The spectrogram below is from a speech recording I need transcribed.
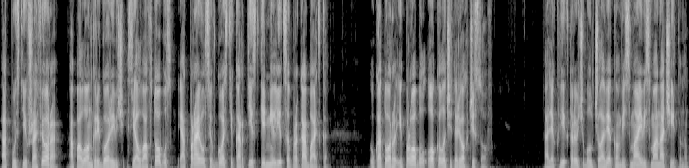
Отпустив шофера, Аполлон Григорьевич сел в автобус и отправился в гости к артистке Милица Прокобатько, у которой и пробыл около четырех часов. Олег Викторович был человеком весьма и весьма начитанным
